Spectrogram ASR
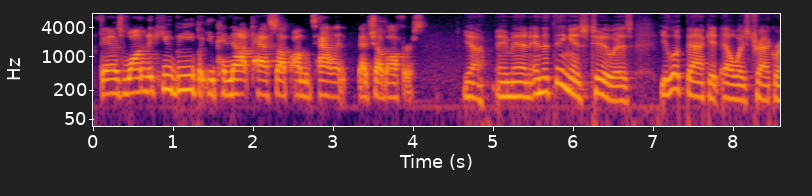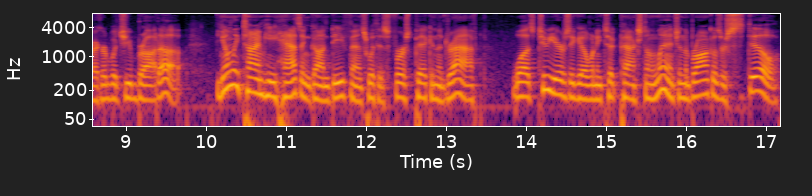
fans wanted a QB, but you cannot pass up on the talent that Chubb offers. Yeah, amen. And the thing is, too, is you look back at Elway's track record, which you brought up. The only time he hasn't gone defense with his first pick in the draft was two years ago when he took Paxton Lynch, and the Broncos are still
